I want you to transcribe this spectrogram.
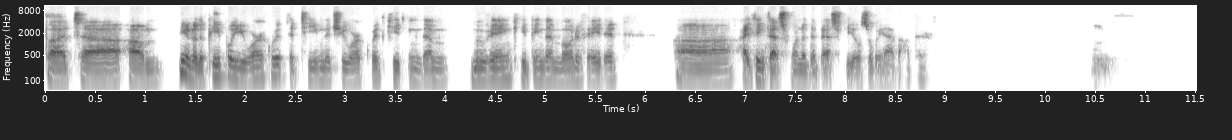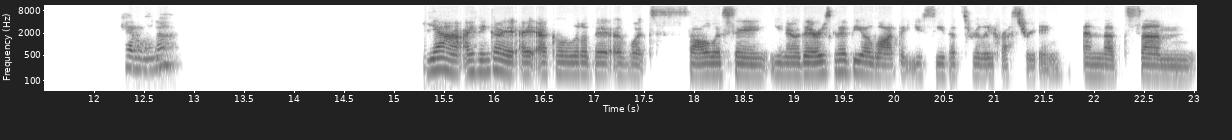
But uh, um, you know the people you work with, the team that you work with, keeping them moving, keeping them motivated. Uh, I think that's one of the best feels that we have out there. Thanks. Catalina? Yeah, I think I, I echo a little bit of what Saul was saying. You know, there's going to be a lot that you see that's really frustrating, and that's um,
